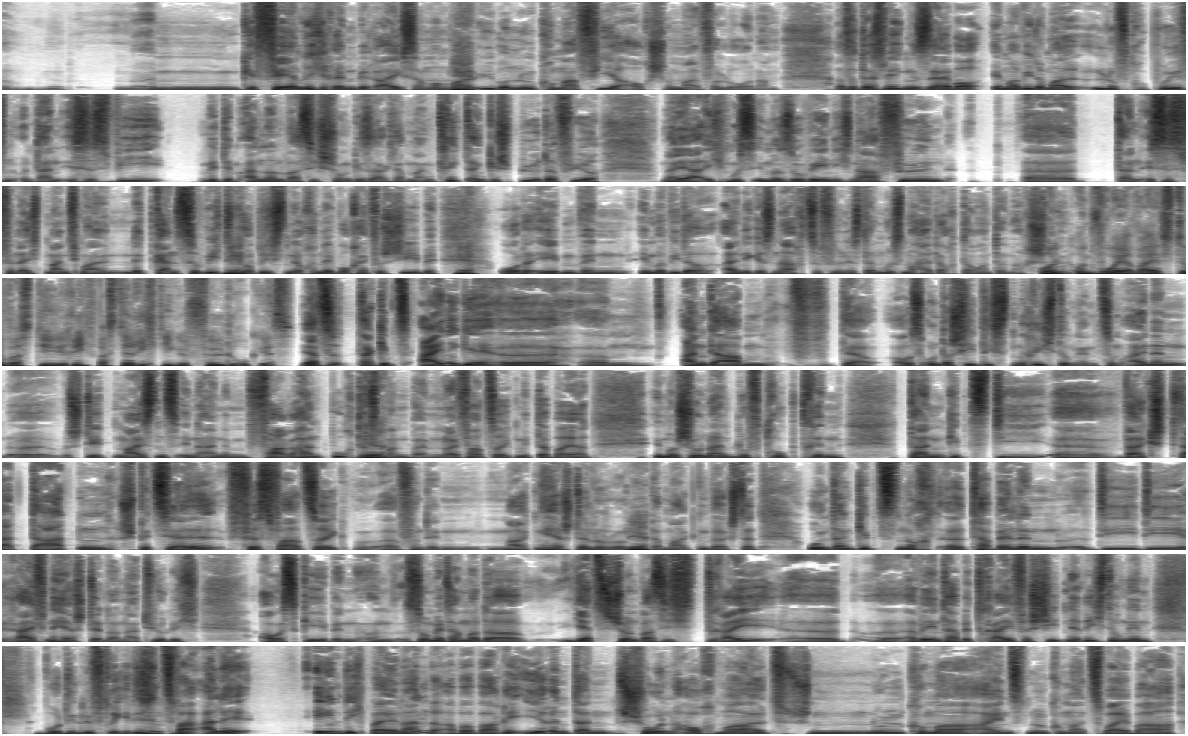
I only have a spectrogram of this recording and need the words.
im gefährlicheren Bereich, sagen wir mal, ja. über 0,4 auch schon mal verloren haben. Also deswegen selber immer wieder mal Luftdruck prüfen und dann ist es wie mit dem anderen, was ich schon gesagt habe. Man kriegt ein Gespür dafür, naja, ich muss immer so wenig nachfüllen. Äh, dann ist es vielleicht manchmal nicht ganz so wichtig, ja. ob ich es noch eine Woche verschiebe. Ja. Oder eben, wenn immer wieder einiges nachzufüllen ist, dann muss man halt auch dauernd danach schauen. Und, und woher weißt du, was, die, was der richtige Fülldruck ist? Ja, also, da gibt's einige äh, ähm, Angaben der, aus unterschiedlichsten Richtungen. Zum einen äh, steht meistens in einem Fahrerhandbuch, das ja. man beim Neufahrzeug mit dabei hat, immer schon ein Luftdruck drin. Dann gibt's die äh, Werkstattdaten speziell fürs Fahrzeug äh, von den Markenherstellern oder der Markenwerkstatt. Und dann gibt's noch äh, Tabellen, die die Reifenhersteller natürlich ausgeben. Und somit haben wir da jetzt schon, was ich drei äh, äh erwähnt habe, drei verschiedene Richtungen, wo die Lüftdrücke, die sind zwar alle ähnlich beieinander, aber variieren dann schon auch mal zwischen 0,1, 0,2 Bar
